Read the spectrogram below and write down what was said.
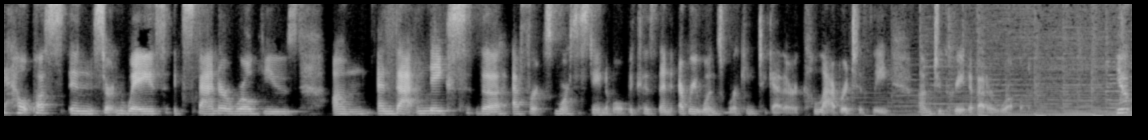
help us in certain ways expand our worldviews um, and that makes the efforts more sustainable because then everyone's working together collaboratively um, to create a better world yep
